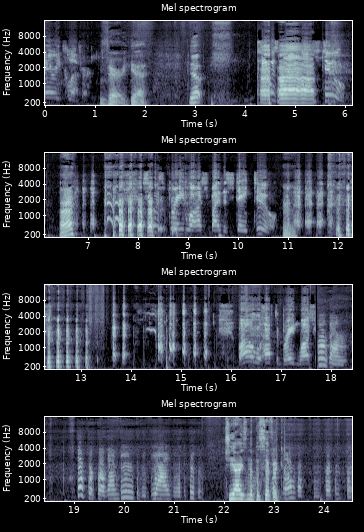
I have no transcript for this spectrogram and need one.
Very clever. Very, yeah. Yep. She was brainwashed too. Huh? She was brainwashed by the state too. Mm. Well, we'll have to brainwash. program, special program deemed to be GIs in the Pacific. GIs in the Pacific. Again, that's the purpose for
